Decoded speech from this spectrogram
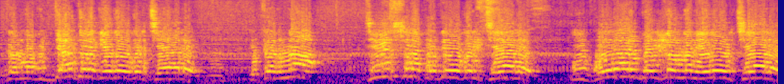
ఇక్కడ ఉన్న విద్యార్థులకు ఏదో ఒకటి చేయాలి. ఇక్కడ ఉన్న జీవిస్తున్న ప్రతి ఒక్కరికి చేయాలి. ఈ గోదావరి బెల్ట్లో ఉన్న ఏదో ఒకటి చేయాలి.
